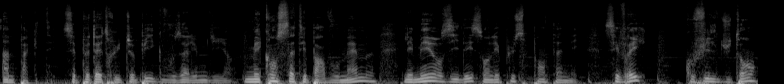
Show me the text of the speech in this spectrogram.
impacter. C'est peut-être utopique, vous allez me dire, mais constatez par vous-même, les meilleures idées sont les plus spontanées. C'est vrai qu'au fil du temps,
